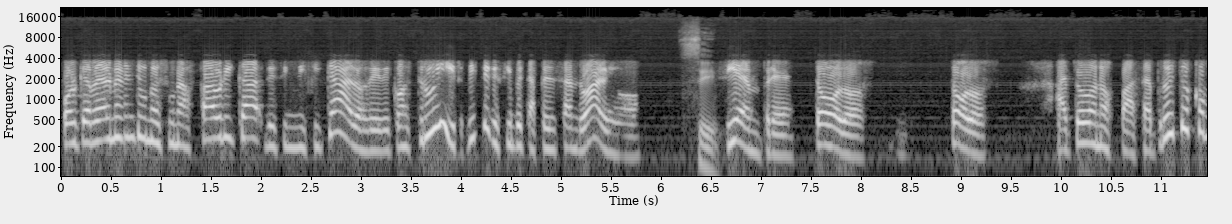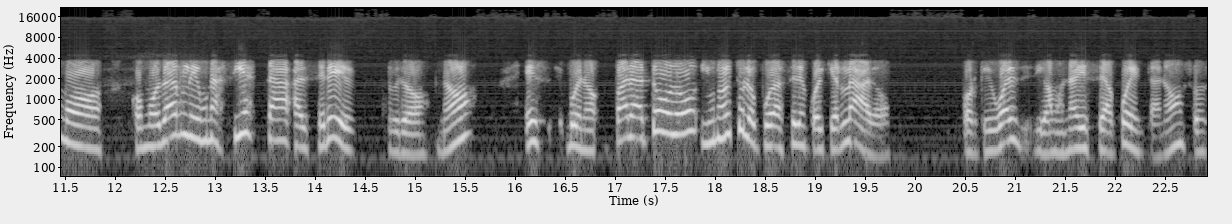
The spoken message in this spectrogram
porque realmente uno es una fábrica de significados, de, construir. Viste que siempre estás pensando algo. Siempre, todos, todos. A todos nos pasa. Pero esto es como, como darle una siesta al cerebro, ¿no? Es, bueno, para todo y uno esto lo puede hacer en cualquier lado porque igual, digamos, nadie se da cuenta, ¿no? Son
